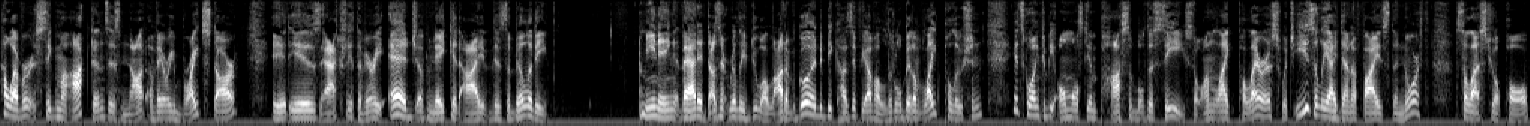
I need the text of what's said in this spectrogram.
However, Sigma Octans is not a very bright star. It is actually at the very edge of naked eye visibility meaning that it doesn't really do a lot of good because if you have a little bit of light pollution, it's going to be almost impossible to see. So unlike Polaris, which easily identifies the north celestial pole,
